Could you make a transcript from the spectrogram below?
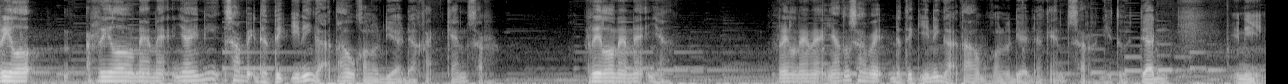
real real neneknya ini sampai detik ini nggak tahu kalau dia ada cancer. Real neneknya real neneknya tuh sampai detik ini nggak tahu kalau dia ada cancer gitu dan ini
